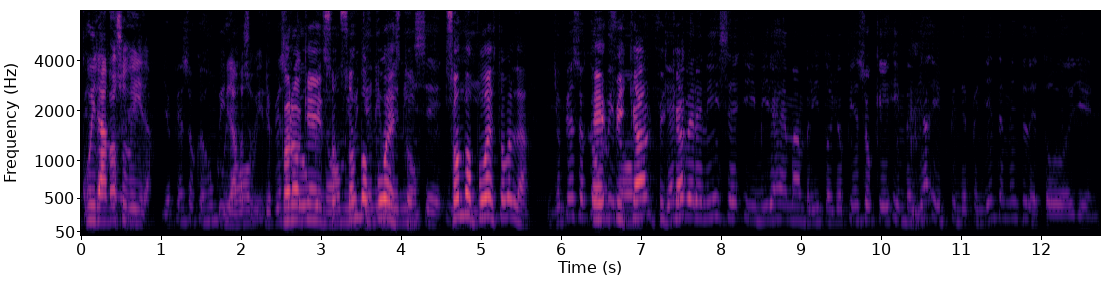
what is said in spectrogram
cuidando su vida. Yo pienso que es un binomio. Pero que, son, dos puestos. Son dos puestos, ¿verdad? Yo pienso que eh, fiscal, fiscal. Jenny Berenice y Miriam Germán Brito, yo pienso que independientemente de todo, Jenny,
